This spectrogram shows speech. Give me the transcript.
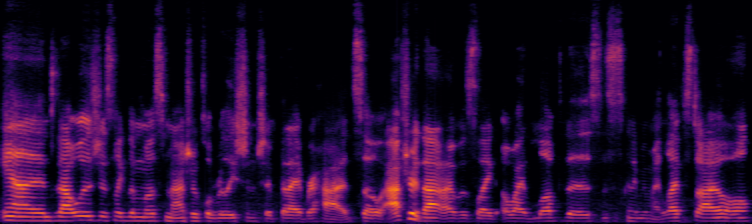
and that was just like the most magical relationship that I ever had. So after that, I was like, oh, I love this. This is going to be my lifestyle.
